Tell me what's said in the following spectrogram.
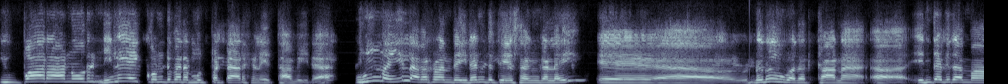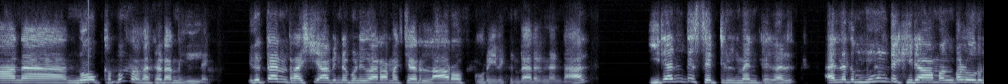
இவ்வாறான ஒரு நிலையை கொண்டு வர முற்பட்டார்களே தவிர உண்மையில் அவர்கள் அந்த இரண்டு தேசங்களை அஹ், நிறுவுவதற்கான அஹ், எந்த விதமான நோக்கமும் அவர்களிடம் இல்லை. இதுதான் ரஷ்யாவின் வெளிவார அமைச்சர் லாரோவ் கூறியிருக்கின்றார் என்னென்றால் இரண்டு செட்டில்மெண்ட்டுகள் அல்லது மூன்று கிராமங்கள் ஒரு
